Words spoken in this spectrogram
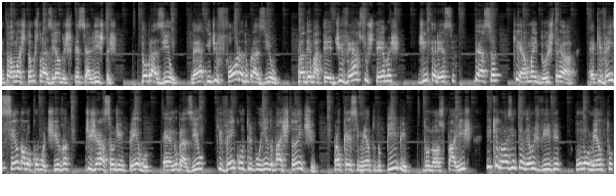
Então, nós estamos trazendo especialistas do Brasil né? e de fora do Brasil para debater diversos temas de interesse dessa que é uma indústria é, que vem sendo a locomotiva de geração de emprego é, no Brasil, que vem contribuindo bastante para o crescimento do PIB do nosso país e que nós entendemos vive um momento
